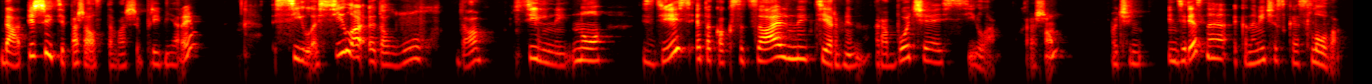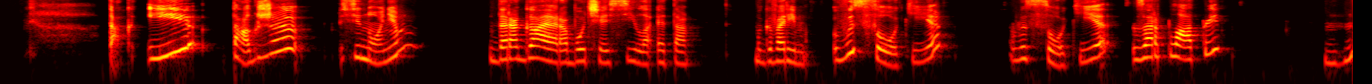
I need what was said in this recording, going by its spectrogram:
Да, пишите, пожалуйста, ваши примеры. Сила. Сила– это лух, да, сильный. Но здесь это как социальный термин– рабочая сила. Хорошо? Очень интересное экономическое слово. Так, и также синоним дорогая рабочая сила– это, мы говорим, высокие, высокие зарплаты. Мгм.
